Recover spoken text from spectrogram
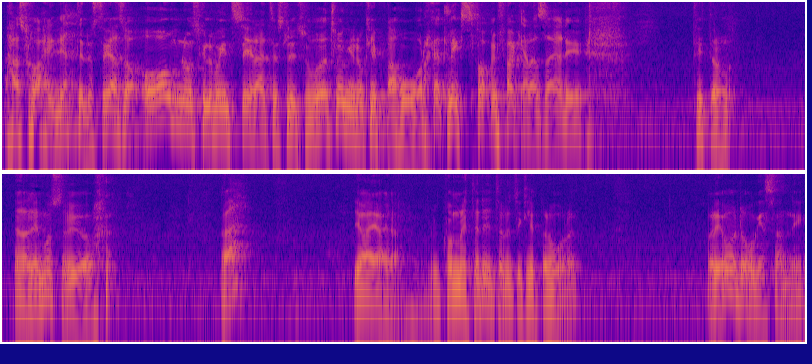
han sa jättelustigt. Alltså, om de skulle vara intresserade till slut så var jag tvungen att klippa håret. Liksom. Hur fan kan han säga det? Tittar de. Ja, det måste du göra. Va? Ja, ja, ja. Du kommer inte dit om du inte klipper håret. Och det var dagens sanning.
